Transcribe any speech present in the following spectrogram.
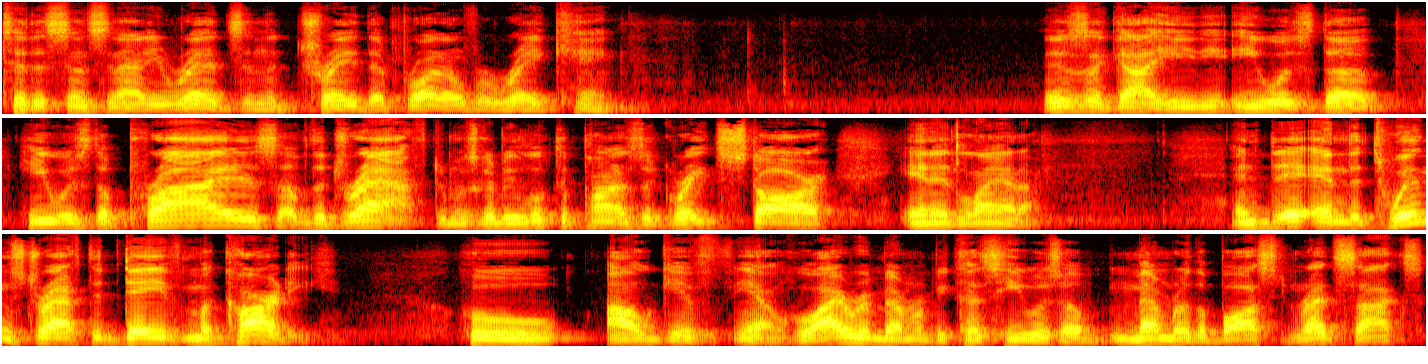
to the Cincinnati Reds in the trade that brought over Ray King. This is a guy he he was the he was the prize of the draft and was going to be looked upon as a great star in Atlanta. And and the Twins drafted Dave McCarty, who I'll give, you know, who I remember because he was a member of the Boston Red Sox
